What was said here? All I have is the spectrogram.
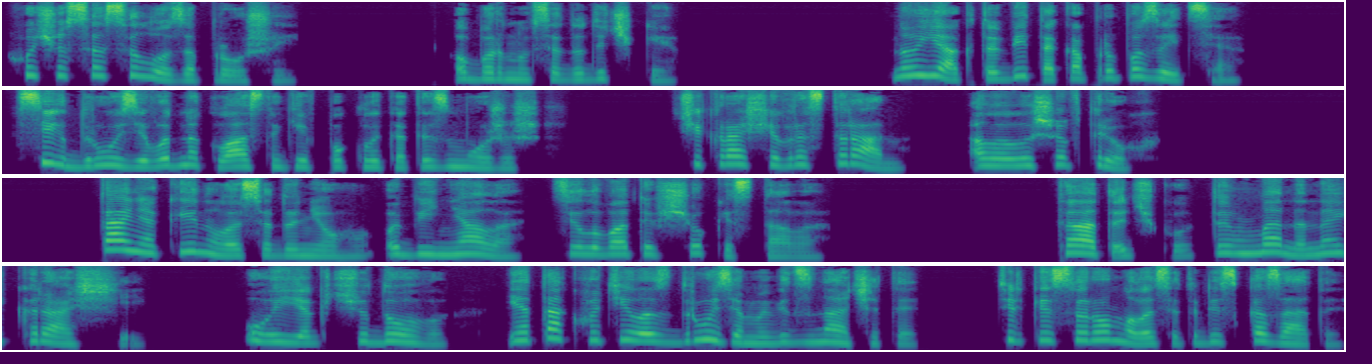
хоч усе село запрошуй. Обернувся до дочки. Ну як тобі така пропозиція? Всіх друзів, однокласників покликати зможеш. Чи краще в ресторан, але лише втрьох. Таня кинулася до нього, обійняла, цілувати в щоки стала. Таточку, ти в мене найкращий. Ой, як чудово. Я так хотіла з друзями відзначити, тільки соромилася тобі сказати.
